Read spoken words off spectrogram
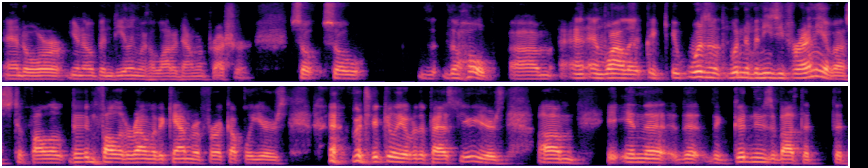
and or you know been dealing with a lot of downward pressure. So so the hope. Um, and, and, while it, it, it, wasn't wouldn't have been easy for any of us to follow been followed around with a camera for a couple of years, particularly over the past few years. Um, in the, the the good news about the the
